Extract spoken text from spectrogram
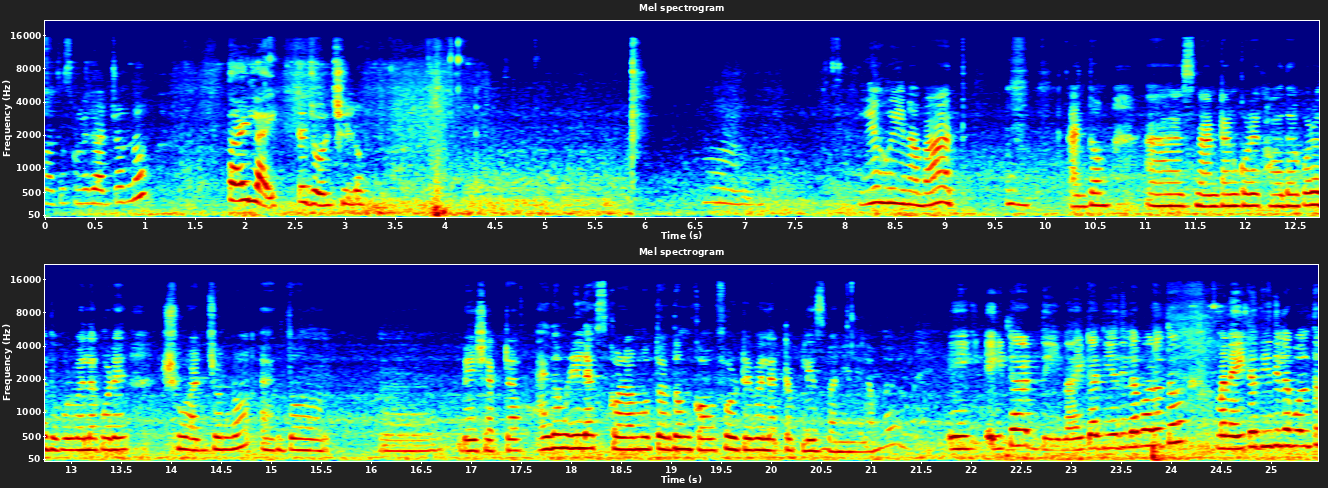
নাচের স্কুলে যাওয়ার জন্য। তাই লাইটটা জ্বলছিল হুম, ये हुई ना बात একদম আহ, স্নান টান করে খাওয়া দাওয়া করে দুপুরবেলা করে শোয়ার জন্য একদম উম, বেশ একটা একদম রিল্যাক্স করার মতো একদম কমফোর্টেবল একটা প্লেস বানিয়ে নিলাম এই এইটা আর দিই না এইটা দিয়ে দিলে বলো তো মানে এইটা দিয়ে দিলে বলতে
